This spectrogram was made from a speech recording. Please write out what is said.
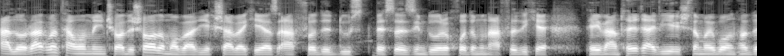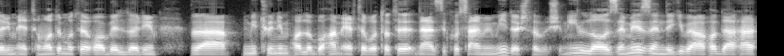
علا رقم تمام این چالش ها ما باید یک شبکه از افراد دوست بسازیم دور خودمون افرادی که پیوندهای قوی اجتماعی با آنها داریم اعتماد متقابل داریم و می‌تونیم حالا با هم ارتباطات نزدیک و صمیمی داشته باشیم. این لازمه زندگی به حال در هر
